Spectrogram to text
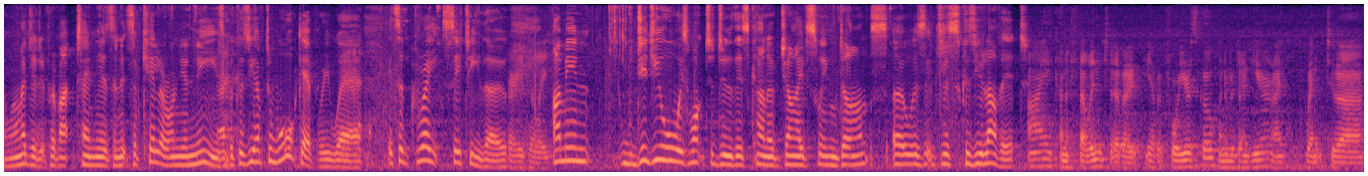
Well, I did it for about 10 years, and it's a killer on your knees because you have to walk everywhere. Yeah. It's a great city, though. Very hilly. I mean, did you always want to do this kind of jive swing dance, or was it just because you love it? I kind of fell into it about yeah about four years ago when I moved down here. I went to a,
